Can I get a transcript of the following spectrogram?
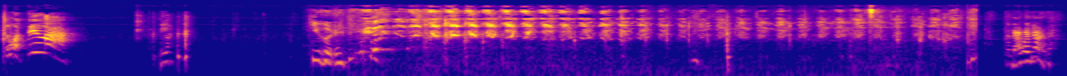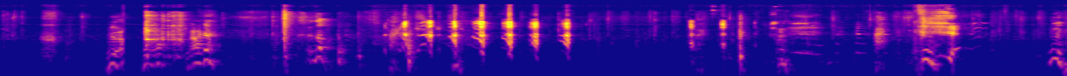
给我吃吧。有人拿块酱去。拿拿拿块酱。吃这么多。嗯，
